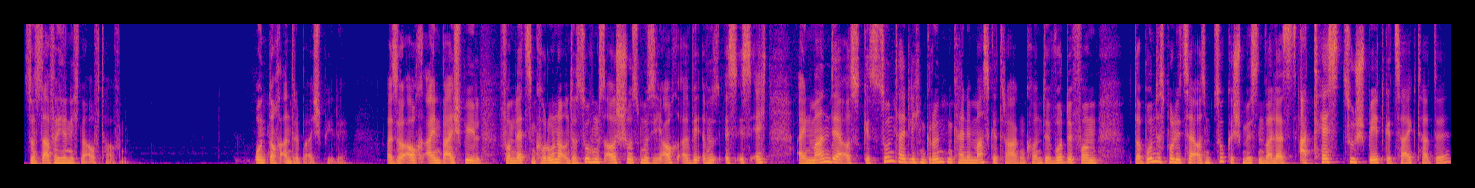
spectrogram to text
Sonst darf er hier nicht mehr auftauchen. Und noch andere Beispiele. Also auch ein Beispiel vom letzten Corona-Untersuchungsausschuss muss ich auch erwähnen. Es ist echt ein Mann, der aus gesundheitlichen Gründen keine Maske tragen konnte, wurde von der Bundespolizei aus dem Zug geschmissen, weil er das Attest zu spät gezeigt hatte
